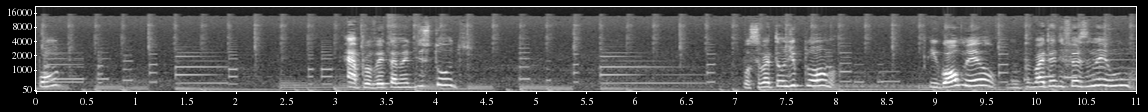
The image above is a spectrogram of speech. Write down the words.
Ponto. É aproveitamento de estudos. Você vai ter um diploma. Igual o meu. Não vai ter diferença nenhuma.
